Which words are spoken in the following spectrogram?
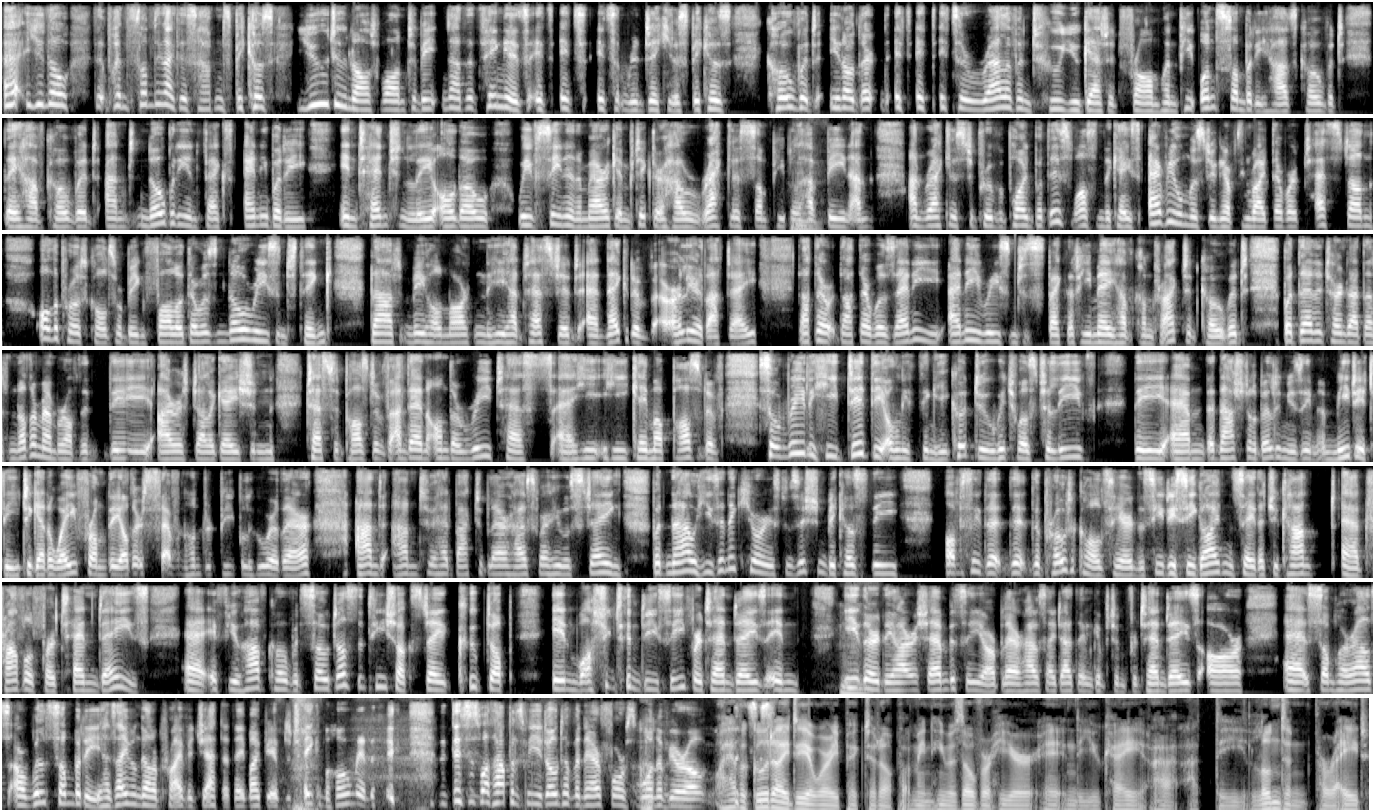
Uh, you know that when something like this happens, because you do not want to be. Now the thing is, it's it's it's ridiculous because COVID. You know, there it, it it's irrelevant who you get it from. When people once somebody has COVID, they have COVID, and nobody infects anybody intentionally. Although we've seen in America, in particular, how reckless some people have been, and and reckless to prove a point. But this wasn't the case. Everyone was doing everything right. There were tests done. All the protocols were being followed. There was no reason to think that Micheál Martin, he had tested uh, negative earlier that day, that there that there was any any reason to suspect that he may have contracted COVID. But then it turned out that another member of the, the Irish delegation tested positive, and then on the retests, uh, he he came up positive. So really, he did the only thing he could do, which was to leave the um, the National Building Museum immediately to get away from the other 700 people who were there, and and to head back to Blair House where he was staying. But now he's in a curious position because the obviously the the, the protocols here, the CDC guidance say that you can't uh, travel for 10 days uh, if you have COVID. So does the Taoiseach stay cooped up in Washington D.C. for 10 days in either the Irish Embassy or Blair House? I doubt they'll give it to him for 10 days or uh, somewhere else. Or will somebody, has anyone got a private jet that they might be able to take him home in? this is what happens when you don't have an Air Force One of your own. I have a good idea where he picked it up. I mean, he was over here in the UK uh, at the London parade.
